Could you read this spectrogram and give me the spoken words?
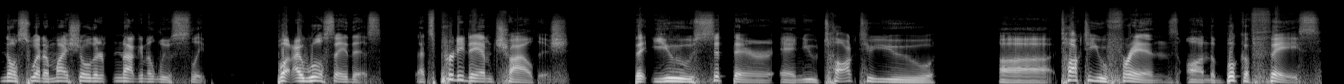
No sweat on my shoulder, not going to lose sleep. But I will say this. That's pretty damn childish. That you sit there and you talk to you, uh, talk to you friends on the Book of Face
